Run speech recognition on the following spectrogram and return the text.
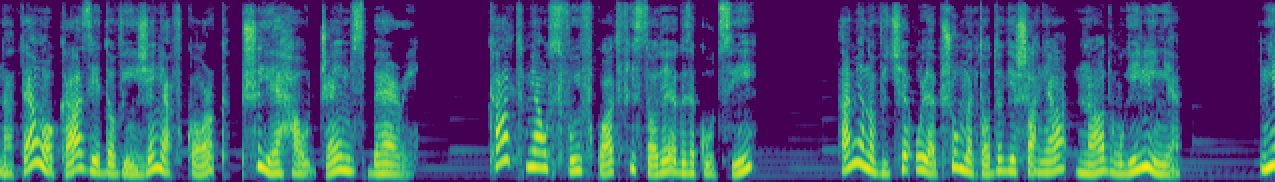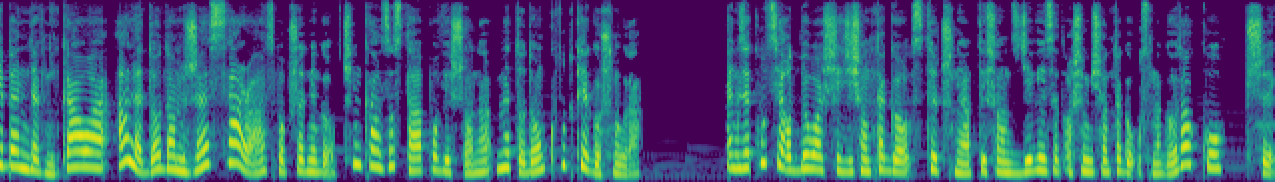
Na tę okazję do więzienia w Cork przyjechał James Barry. Kat miał swój wkład w historię egzekucji, a mianowicie ulepszył metodę wieszania na długiej linie. Nie będę wnikała, ale dodam, że Sarah z poprzedniego odcinka została powieszona metodą krótkiego sznura. Egzekucja odbyła się 10 stycznia 1988 roku przy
